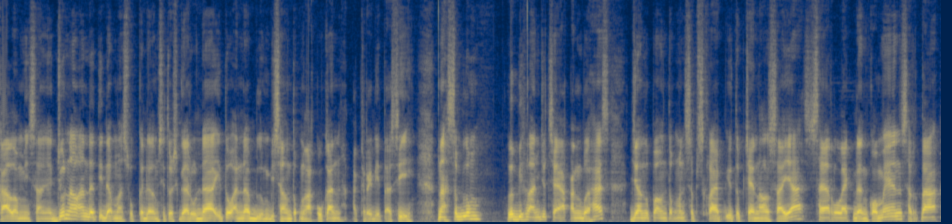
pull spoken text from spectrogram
Kalau misalnya jurnal Anda tidak masuk ke dalam situs Garuda, itu Anda belum bisa untuk melakukan akreditasi. Nah, sebelum lebih lanjut saya akan bahas. Jangan lupa untuk mensubscribe YouTube channel saya, share, like, dan komen, serta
